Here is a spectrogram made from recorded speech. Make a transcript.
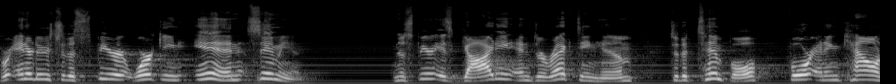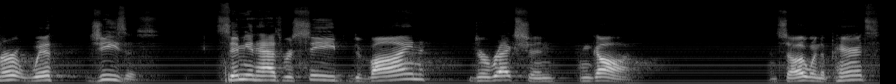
we're introduced to the Spirit working in Simeon. And the Spirit is guiding and directing him to the temple for an encounter with Jesus. Simeon has received divine direction from God. And so when the parents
